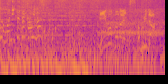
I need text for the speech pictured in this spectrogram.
共に戦います。見事な戦ぶりだ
